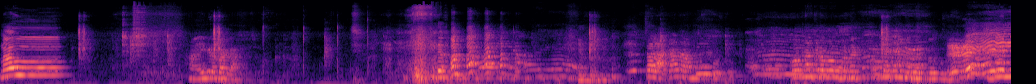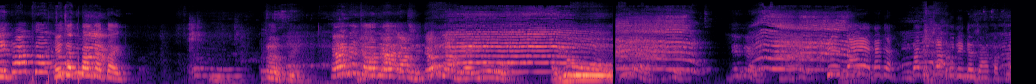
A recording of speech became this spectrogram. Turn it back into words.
माऊ. हा इकडे बघा. चला काढा फोटो. कोणाकडे बघू ना कुठल्या कॅमेऱ्यात बघू. ह्याच्यात बघा ताई. चाकू दे त्याच्या हातातला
